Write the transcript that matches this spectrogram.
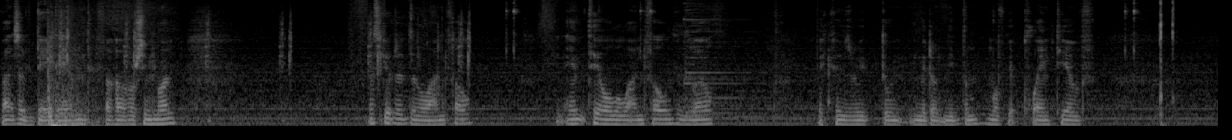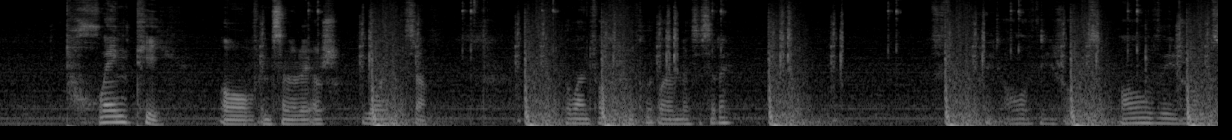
That's a dead end if I've ever seen one. Let's get rid of the landfill. And empty all the landfills as well. Because we don't we don't need them. We've got plenty of plenty of incinerators going, so the landfills are completely unnecessary. All of these roads.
